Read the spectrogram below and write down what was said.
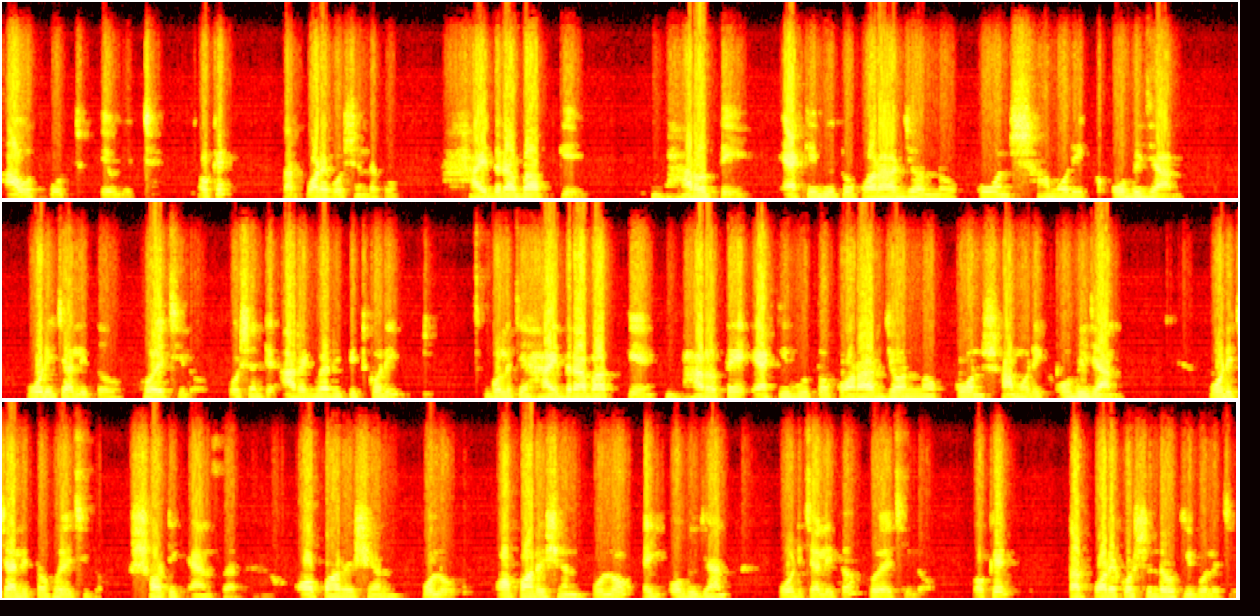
output unit okay তারপরে কোশ্চেন দেখো। হায়দ্রাবাদকে ভারতে একীভূত করার জন্য কোন সামরিক অভিযান পরিচালিত হয়েছিল। কোশ্চেনটি আরেকবার রিপিট করি। বলেছে, হায়দ্রাবাদকে ভারতে একীভূত করার জন্য কোন সামরিক অভিযান পরিচালিত হয়েছিল? সঠিক answer operation polo operation polo এই অভিযান পরিচালিত হয়েছিল। ওকে তারপরে কোশ্চেন দেখো কি বলেছে?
